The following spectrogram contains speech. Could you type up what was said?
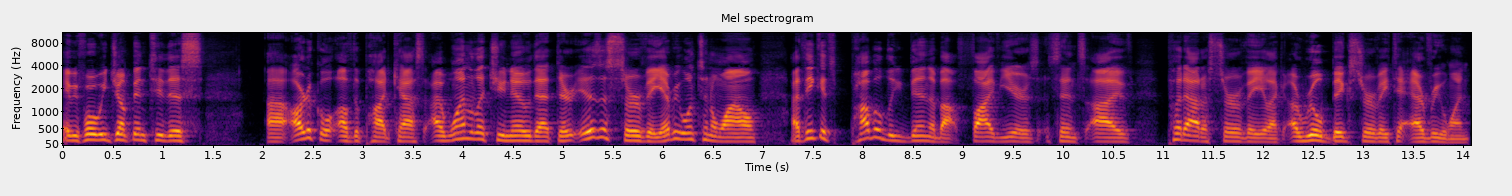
Hey, before we jump into this uh, article of the podcast, I want to let you know that there is a survey every once in a while. I think it's probably been about five years since I've put out a survey, like a real big survey to everyone.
